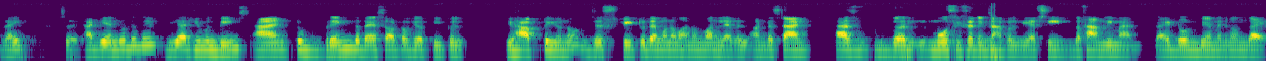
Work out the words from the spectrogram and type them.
right? So at the end of the day, we are human beings, and to bring the best out of your people, you have to you know just speak to them on a one-on-one level. Understand as the most recent example we have seen the family man right? Don't be a minimum guy.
